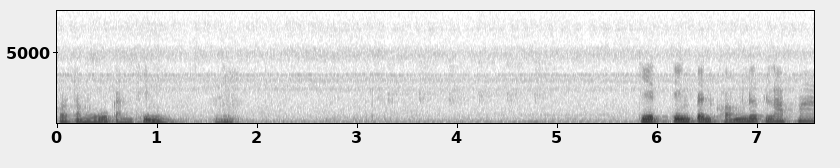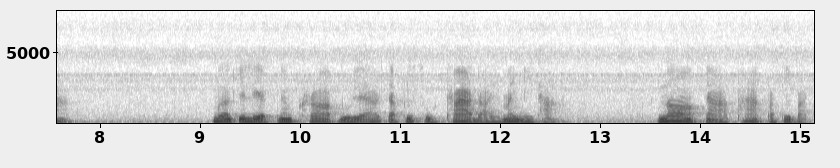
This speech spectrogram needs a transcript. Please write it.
ก็ต้องรู้กันที่นี่จิตจริงเป็นของลึกลับมาก เมื่อกิเลสยังครอบอยู่แล้วจะพิสูจน์ท่าใดไม่มีทาง นอกจากภาคปฏิบัติ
